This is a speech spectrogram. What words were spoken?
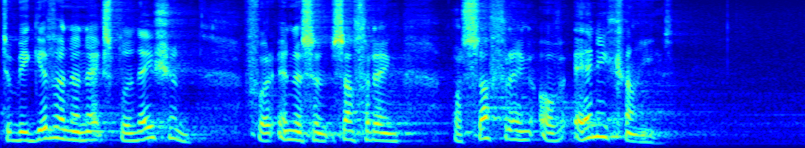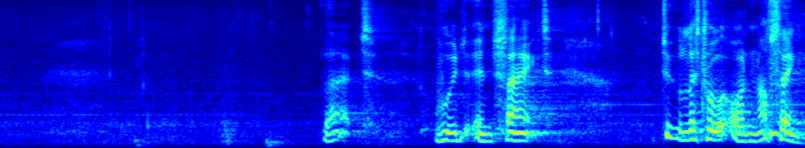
to be given an explanation for innocent suffering or suffering of any kind, that would in fact do little or nothing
